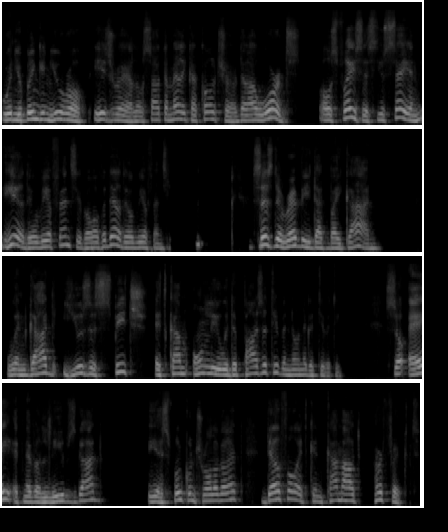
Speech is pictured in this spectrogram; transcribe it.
When you bring in Europe, Israel, or South America culture, there are words or phrases you say, and here they will be offensive, or over there they will be offensive. Says the Rebbe that by God, when God uses speech, it comes only with the positive and no negativity. So A, it never leaves God. He has full control over it. Therefore, it can come out perfect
